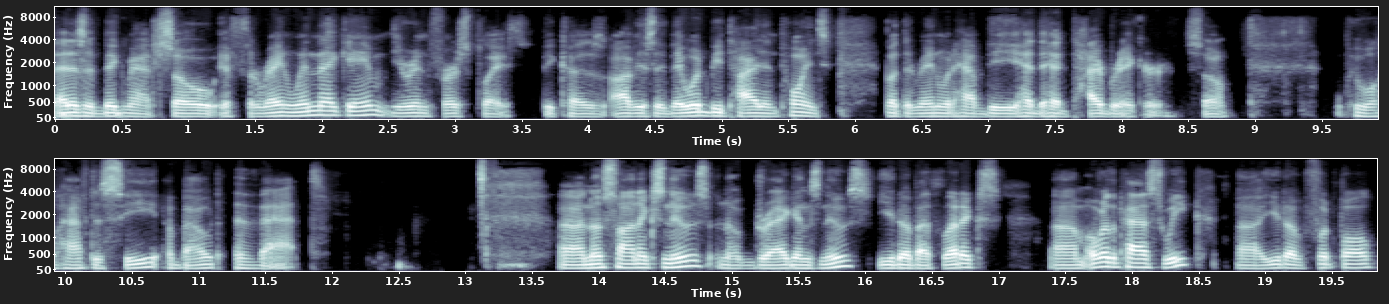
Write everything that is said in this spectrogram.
that is a big match. So if the Reign win that game, you're in first place because obviously they would be tied in points, but the Reign would have the head to head tiebreaker. So we will have to see about that. Uh, no Sonics news, no Dragons news. UW Athletics. Um, over the past week, uh, UW football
